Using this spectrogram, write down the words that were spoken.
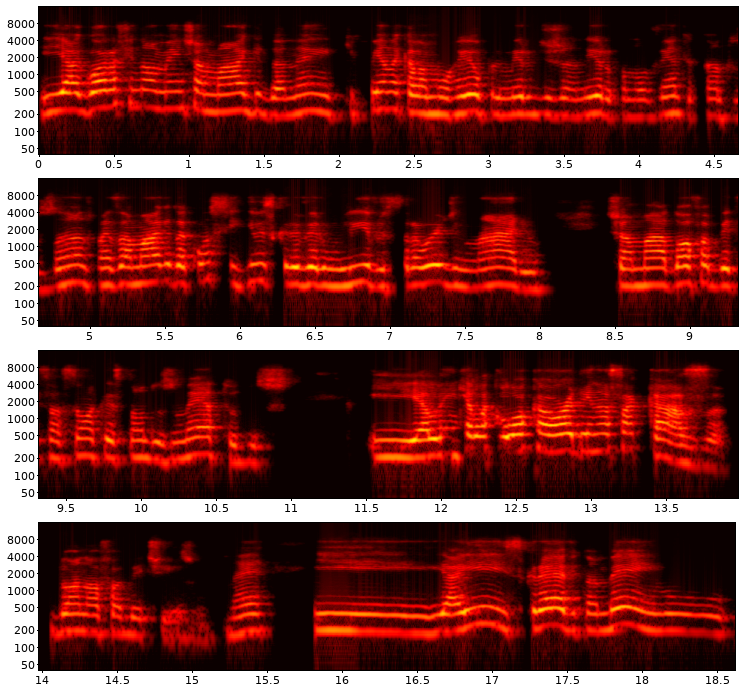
e agora finalmente a Magda, né, que pena que ela morreu primeiro de janeiro com 90 e tantos anos, mas a Magda conseguiu escrever um livro extraordinário chamado Alfabetização, a questão dos métodos, e ela, em que ela coloca ordem nessa casa do analfabetismo. Né? E, e aí escreve também o,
